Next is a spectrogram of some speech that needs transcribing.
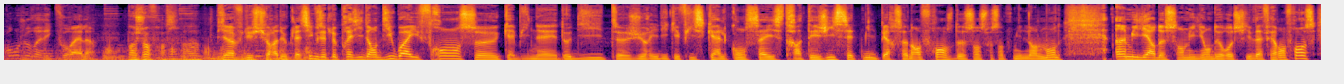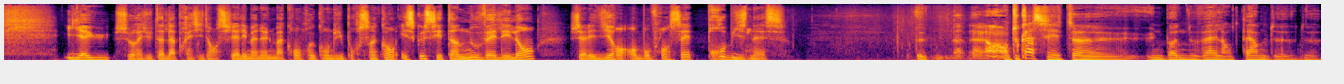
Bonjour Eric Fourel. Bonjour François. Bienvenue sur Radio Classique. Vous êtes le président d'EY France, euh, cabinet d'audit euh, juridique et fiscal, conseil, stratégie, 7000 personnes en France, 260 000 dans le monde, 1 milliard 200 millions d'euros de chiffre d'affaires en France. Il y a eu ce résultat de la présidentielle, Emmanuel Macron reconduit pour 5 ans. Est-ce que c'est un nouvel élan, j'allais dire en bon français, pro-business? En tout cas, c'est une bonne nouvelle en termes de,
